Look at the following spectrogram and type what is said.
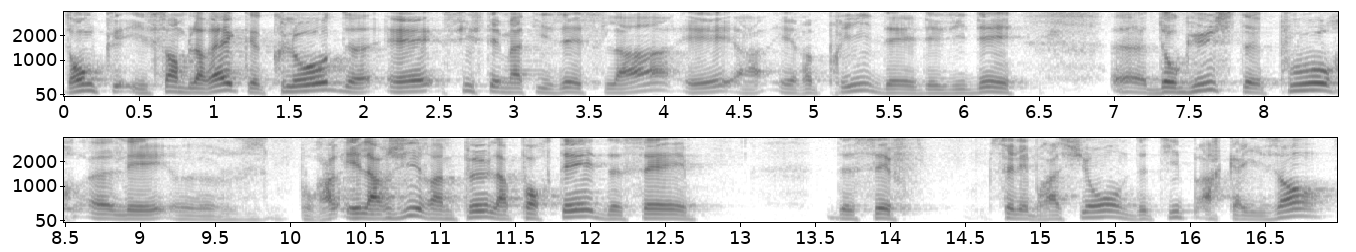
Donc il semblerait que Claude ait systématisé cela et a repris des, idées euh, d'Auguste pour, euh, pour, élargir un peu la portée de ces, de ces célébrations de type archaïsant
